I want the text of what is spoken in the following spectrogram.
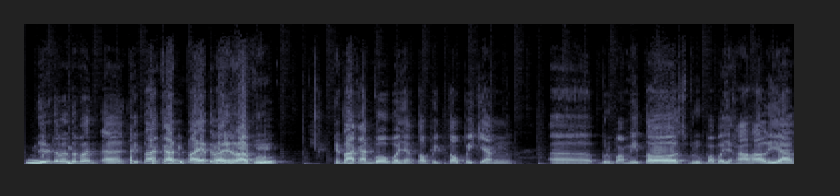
jadi teman-teman uh, kita akan tanya hari Rabu. Kita akan bawa banyak topik-topik yang uh, berupa mitos, berupa banyak hal-hal yang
